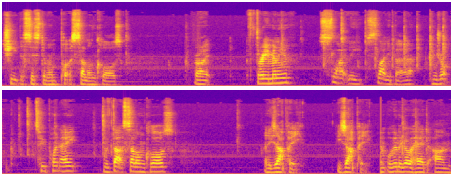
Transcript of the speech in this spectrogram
cheat the system and put a sell-on clause. Right, three million, slightly, slightly better. Can drop two point eight with that sell-on clause, and he's happy. He's happy. We're going to go ahead and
